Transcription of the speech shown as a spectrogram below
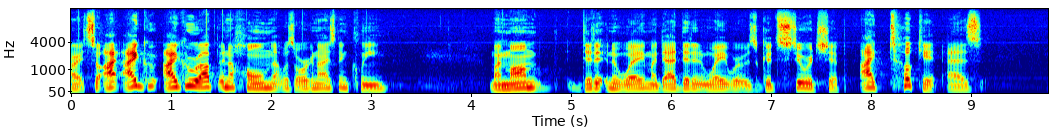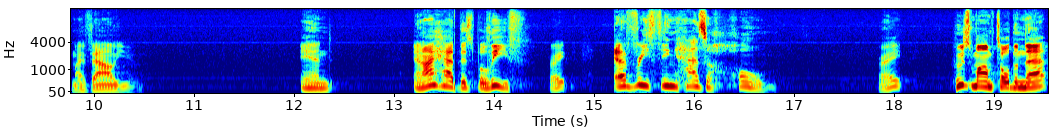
all right, so I, I, grew, I grew up in a home that was organized and clean. My mom did it in a way, my dad did it in a way where it was good stewardship. I took it as my value. And, and I had this belief, right? Everything has a home, right? Whose mom told them that?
